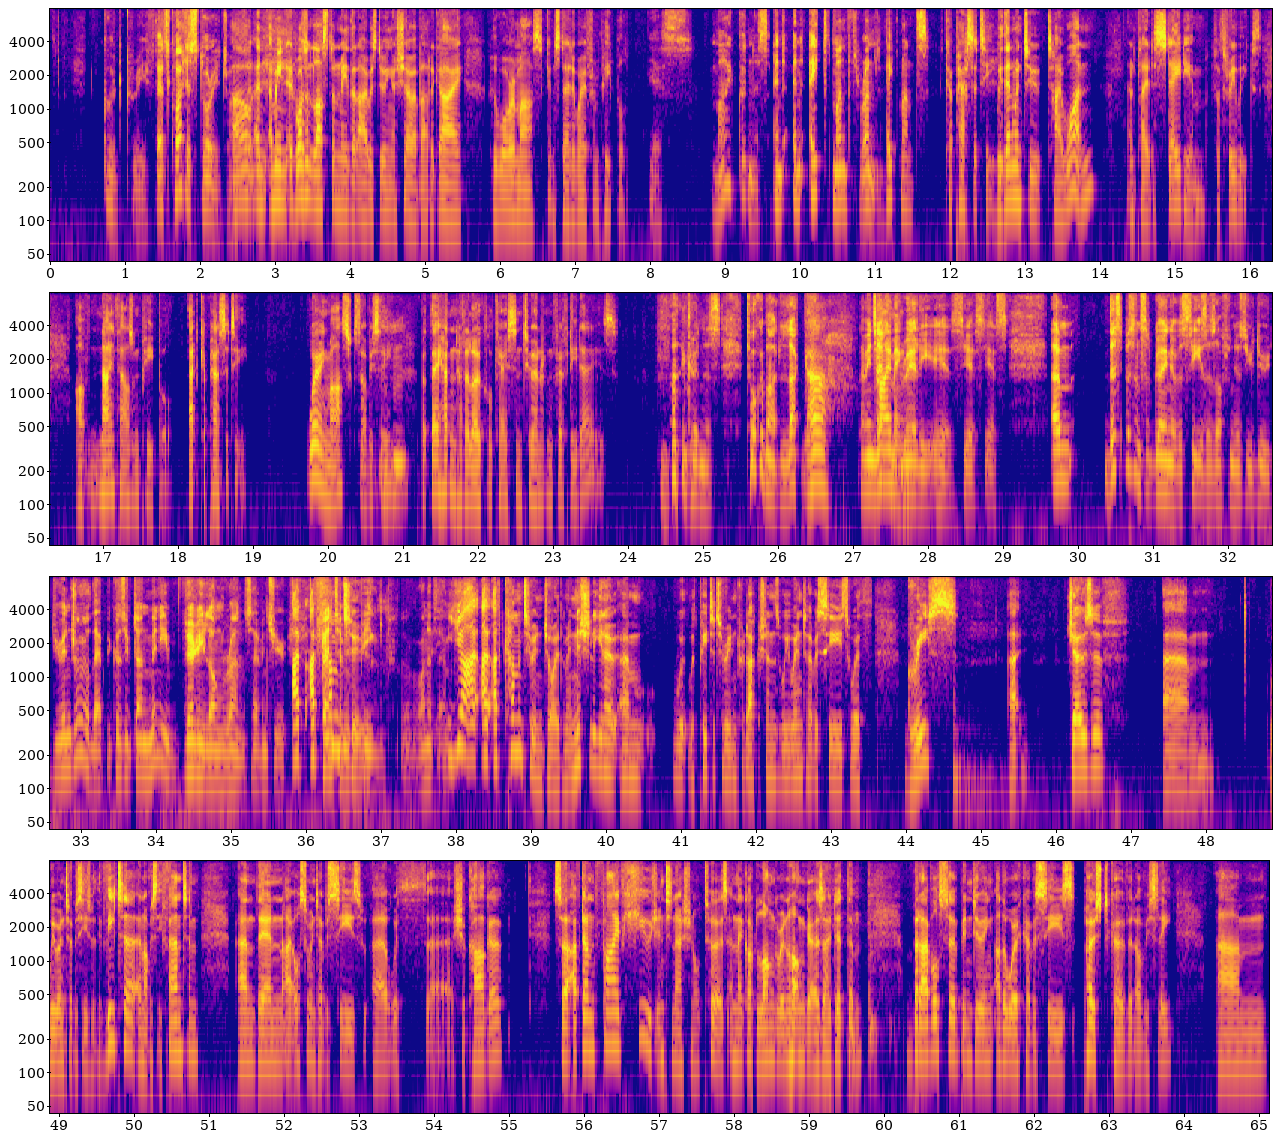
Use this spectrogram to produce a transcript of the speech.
Good grief. That's quite a story, Jonathan. Oh, and I mean, it wasn't lost on me that I was doing a show about a guy who wore a mask and stayed away from people. Yes. My goodness. And an eight month run. Eight months capacity. We then went to Taiwan and played a stadium for three weeks of 9,000 people at capacity, wearing masks, obviously, but they hadn't had a local case in 250 days. My goodness. Talk about luck. Ah, I mean, timing. really is. Yes, yes. Um, this business of going overseas as often as you do, do you enjoy all that? Because you've done many very long runs, haven't you? I've- I've come to. being one of them. Yeah, I, I've come to enjoy them. Initially, you know, um, with, with Pieter Toerien Productions, we went overseas with Grease, uh, Joseph. Um, we went overseas with Evita and obviously Phantom, and then I also went overseas uh, with uh, Chicago. So I've done five huge international tours, and they got longer and longer as I did them. but I've also been doing other work overseas post COVID, obviously. Um,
